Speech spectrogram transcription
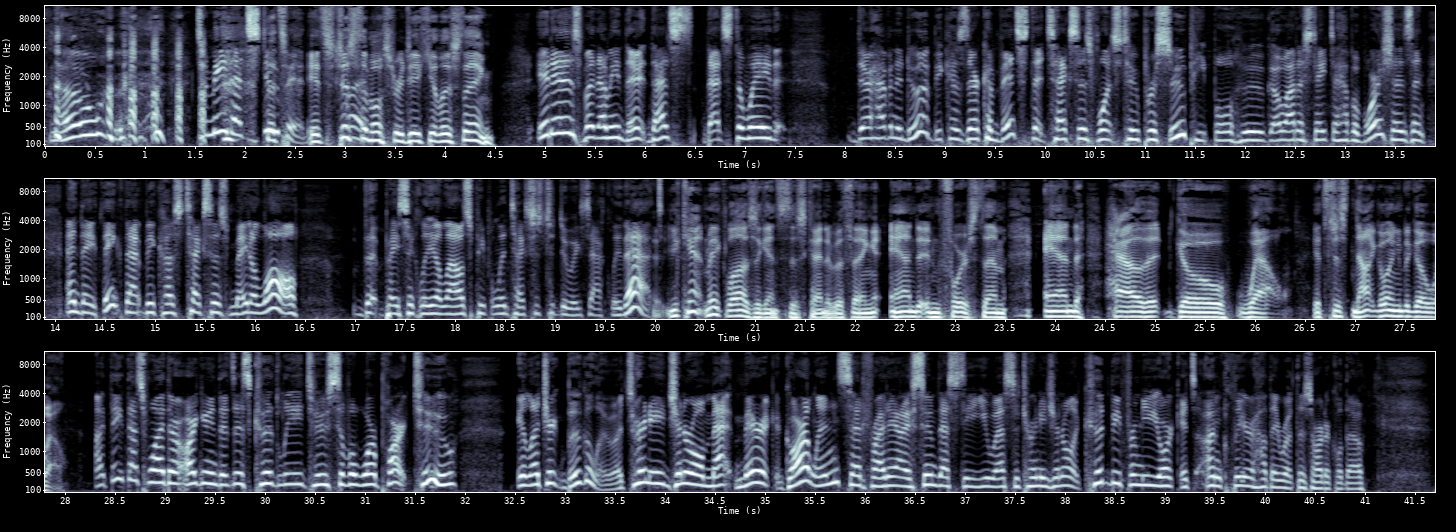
No, to me that's stupid. That's, it's just the most ridiculous thing. It is, but I mean, that's that's the way that they're having to do it because they're convinced that Texas wants to pursue people who go out of state to have abortions, and and they think that because Texas made a law that basically allows people in Texas to do exactly that. You can't make laws against this kind of a thing and enforce them and have it go well. It's just not going to go well. I think that's why they're arguing that this could lead to Civil War Part 2. Electric Boogaloo. Attorney General Matt Merrick Garland said Friday, I assume that's the U.S. Attorney General. It could be from New York. It's unclear how they wrote this article, though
